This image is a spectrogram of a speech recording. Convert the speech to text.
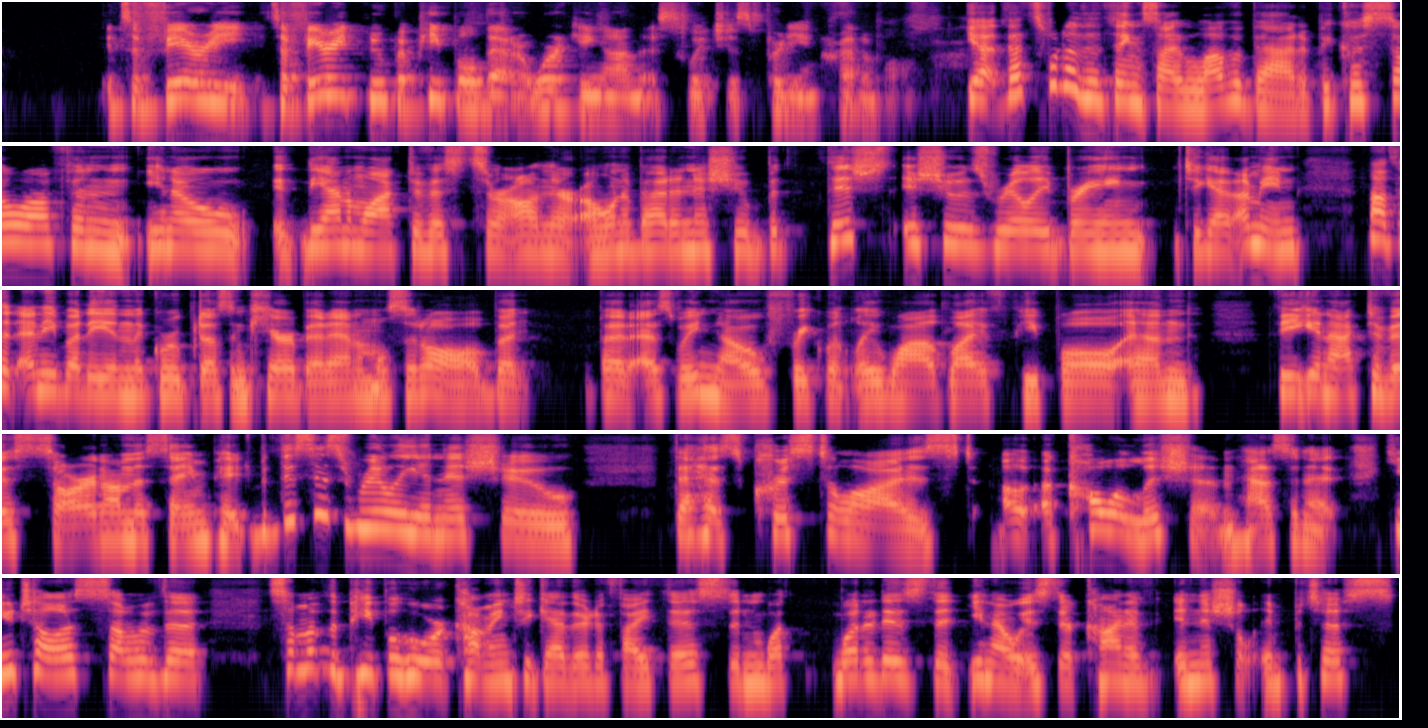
It's a very it's a very group of people that are working on this which is pretty incredible. Yeah that's one of the things i love about it because so often you know it, the animal activists are on their own about an issue but this issue is really bringing together i mean not that anybody in the group doesn't care about animals at all but but as we know frequently wildlife people and vegan activists aren't on the same page. But this is really an issue that has crystallized a, a coalition hasn't it? Can you tell us some of the some of the people who are coming together to fight this and what what it is that you know is their kind of initial impetus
